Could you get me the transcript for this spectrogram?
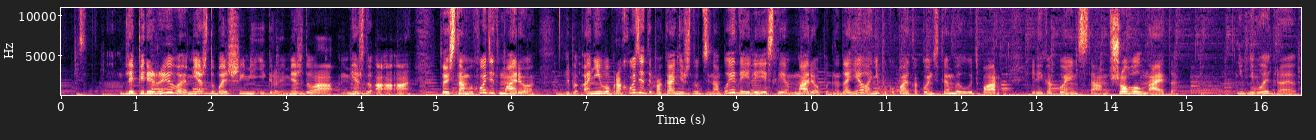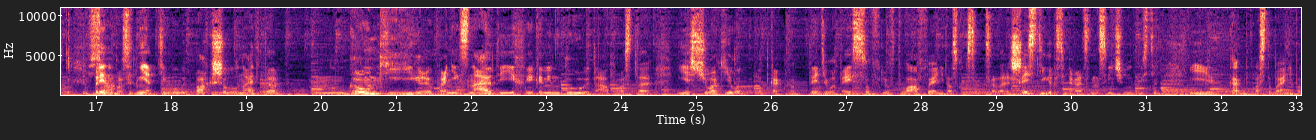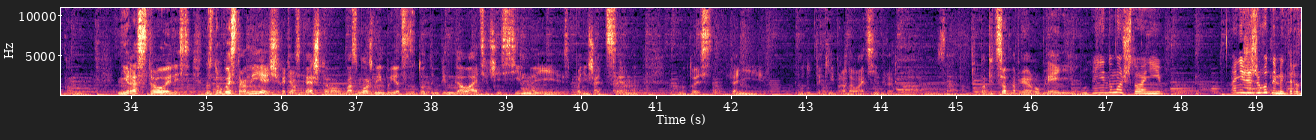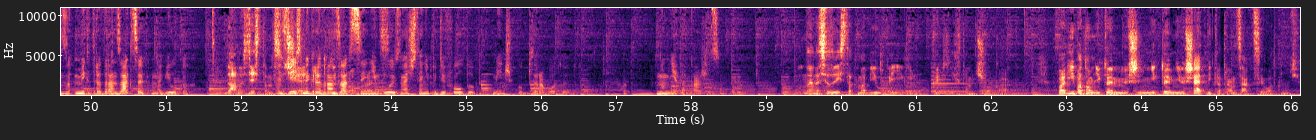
для перерыва между большими играми, между, а, между ААА. То есть там выходит Марио, они его проходят, и пока они ждут Xenoblade, или если Марио поднадоел, они покупают какой-нибудь Thimbleweed Park или какой-нибудь там Shovel Knight, и в него играют. и Блин, ну просто нет, Timberwolf Park Shovel Knight это ну, громкие игры, про них знают и их рекомендуют, а просто есть чуваки, вот, вот как вот эти вот Ace of Luftwaffe, они там, сколько сказали, 6 игр собираются на Switch выпустить, и как бы просто бы они потом не расстроились. Но с другой стороны, я еще хотел сказать, что, возможно, им придется зато демпинговать очень сильно и понижать цены. Ну, то есть, они будут такие продавать игры по, не знаю, там, по 500, например, рублей, они будут Я не думаю, что они... Они же живут на микротранз- микротранзакциях на мобилках. Да, но здесь-то на А свече здесь микротранзакций не будет, значит, они по дефолту меньше заработают. Ну, мне так кажется. Ну, наверное, все зависит от мобилка игр, каких там, чё, как. И потом никто им, не меш- никто им не мешает микротранзакции воткнуть.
